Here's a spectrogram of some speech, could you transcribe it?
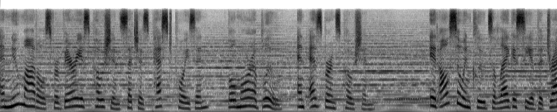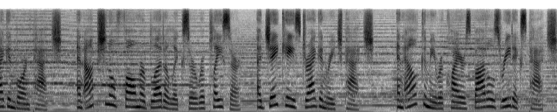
and new models for various potions such as Pest Poison, Balmora Blue, and Esbern's Potion. It also includes a legacy of the Dragonborn patch, an optional Falmer Blood Elixir replacer, a JK's Dragonreach patch, an Alchemy Requires Bottles Redux patch,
